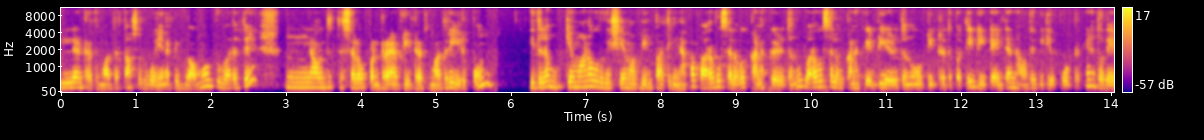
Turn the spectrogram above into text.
இல்லைன்றது மாதிரி தான் சொல்லுவோம். எனக்கு இவ்வளோ அமௌண்ட் வருது நான் வந்து செலவு பண்ணுறேன் அப்படின்றது மாதிரி இருப்போம். இதில் முக்கியமான ஒரு விஷயம் அப்படின்னு பார்த்தீங்கன்னாக்கா வரவு செலவு கணக்கு எழுதணும். வரவு செலவு கணக்கு எப்படி எழுதணும் அப்படின்றத பற்றி டீட்டெயில்டாக நான் வந்து வீடியோ போட்டிருக்கேன். அதோடைய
